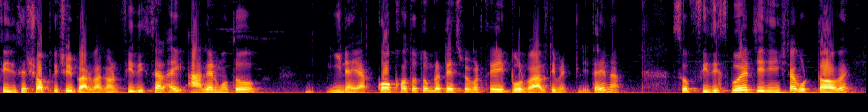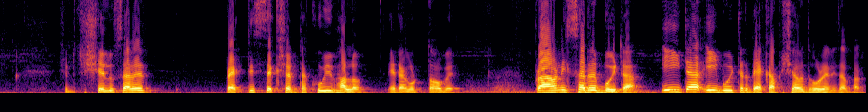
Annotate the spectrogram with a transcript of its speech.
ফিজিক্সের সব কিছুই পারবা, কারণ ফিজিক্স আর এই আগের মতো ই নাই। আর ক তো তোমরা টেস্ট পেপার থেকেই পড়বা আলটিমেটলি তাই না? সো ফিজিক্স বইয়ের যে জিনিসটা করতে হবে, সেটা হচ্ছে শেলু স্যারের প্র্যাকটিস সেকশনটা খুবই ভালো, এটা করতে হবে। প্রামাণিক স্যারের বইটা, এইটা, এই বইটার ব্যাকআপ হিসাবে ধরে নিতে পারো।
